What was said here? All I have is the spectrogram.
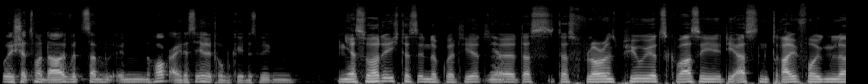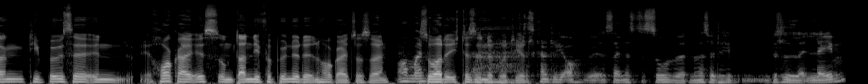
Und ich schätze mal, da wird es dann in Hawkeye der Serie drum gehen, deswegen. Ja, so hatte ich das interpretiert, Ja. äh, dass, dass Florence Pugh jetzt quasi die ersten drei Folgen lang die Böse in Hawkeye ist, um dann die Verbündete in Hawkeye zu sein. Oh So hatte ich das interpretiert. Das kann natürlich auch sein, dass das so wird. Ne? Das wäre natürlich ein bisschen lame.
